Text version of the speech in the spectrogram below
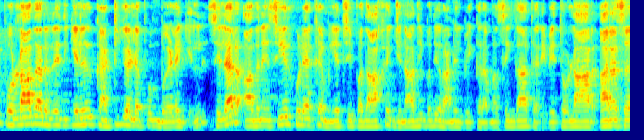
பொருளாதார ரீதியில் கட்டியெழுப்பும் வேளையில் சிலர் அதனை சீர்குலைக்க முயற்சிப்பதாக ஜனாதிபதி ரணில் விக்ரமசிங்கா தெரிவித்துள்ளார். அரச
